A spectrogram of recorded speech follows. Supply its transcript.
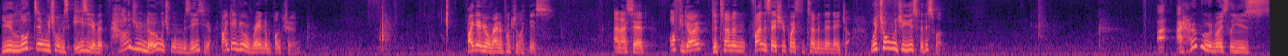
You looked at which one was easier, but how did you know which one was easier? If I gave you a random function, if I gave you a random function like this, and I said, off you go, determine, find the stationary points, determine their nature. Which one would you use for this one? I, I hope we would mostly use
